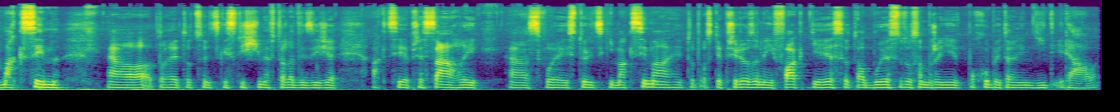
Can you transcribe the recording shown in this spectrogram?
maxim. To je to, co vždycky slyšíme v televizi, že akcie přesáhly svoje historické maxima. Je to prostě přirozený fakt, děje se to a bude se to samozřejmě pochopitelně dít i dál.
